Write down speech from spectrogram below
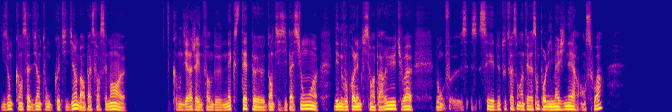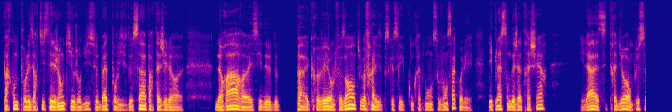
disons que quand ça devient ton quotidien, bah, on passe forcément, comment dirais-je, à une forme de next step d'anticipation, des nouveaux problèmes qui sont apparus, tu vois. Bon, c'est de toute façon intéressant pour l'imaginaire en soi. Par contre, pour les artistes et les gens qui aujourd'hui se battent pour vivre de ça, partager leur, leur art, essayer de pas crever en le faisant, tu vois? parce que c'est concrètement souvent ça, quoi. Les les places sont déjà très chères et là, c'est très dur en plus,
